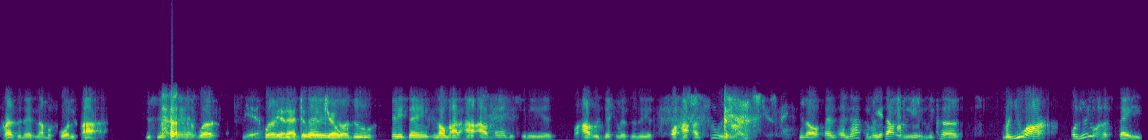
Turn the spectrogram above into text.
President number forty-five. You see what I'm saying? Where Yeah. where yeah, you that dude's say a joke. or do anything, no matter how outlandish it is, or how ridiculous it is, or how untrue it is. You know, and and that's the mentality is because when you are when you're on a stage,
